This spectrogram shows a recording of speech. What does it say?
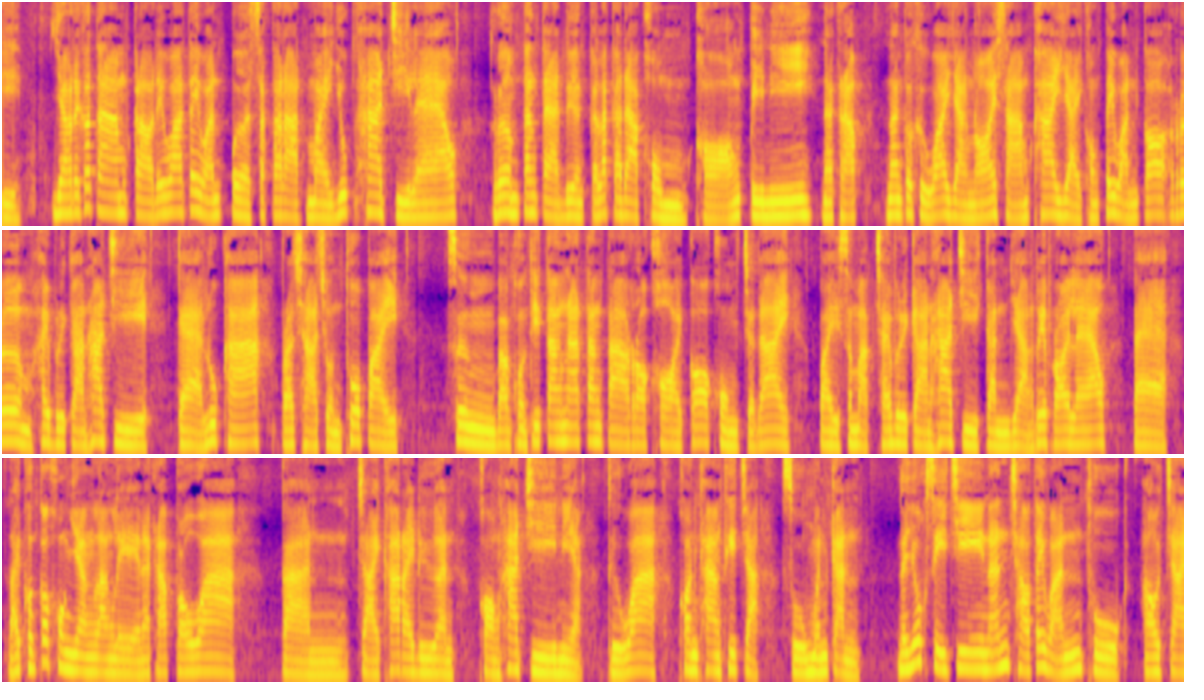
อย่างไรก็ตามกล่าวได้ว่าไต้หวันเปิดสกราชใหม่ยุค 5G แล้ว เริ่มตั้งแต่เดือนกรกฎาคมของปีนี้นะครับ นั่นก็คือว่าอย่างน้อย 3 ค่ายใหญ่ของไต้หวันก็เริ่มให้บริการ 5G แก่ลูกค้าประชาชนทั่วไป ซึ่งบางคนที่ตั้งหน้าตั้งตารอคอยก็คงจะได้ไปสมัครใช้บริการ 5G กันอย่างเรียบร้อยแล้ว แต่หลายคนก็คงยังลังเลนะครับ เพราะว่าการจ่ายค่ารายเดือนของ 5G เนี่ย ถือว่าค่อนข้างที่จะสูงเหมือนกันในยุค 4G นั้นชาวไต้หวันถูกเอาใจ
